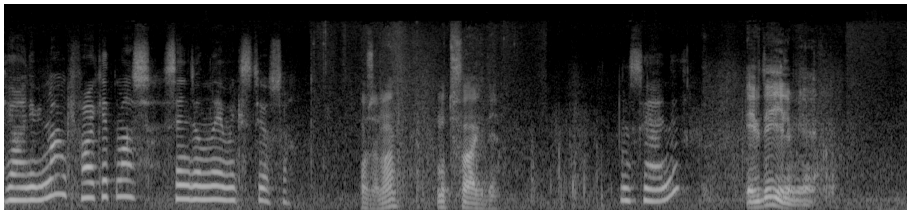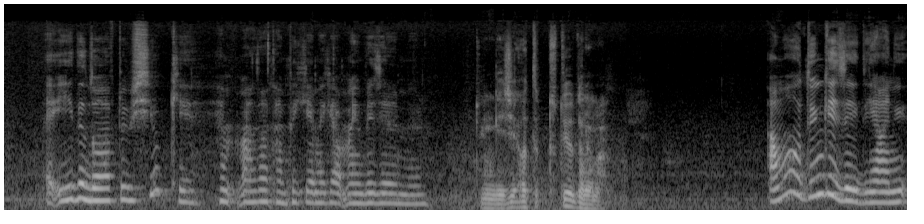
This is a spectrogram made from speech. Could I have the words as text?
Yani bilmem ki fark etmez. Senin canına yemek istiyorsa. O zaman mutfağa gidelim. Nasıl yani? Evde yiyelim yani. E iyi de dolapta bir şey yok ki. Hem ben zaten pek yemek yapmayı beceremiyorum. Dün gece atıp tutuyordun ama. Ama o dün geceydi yani.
